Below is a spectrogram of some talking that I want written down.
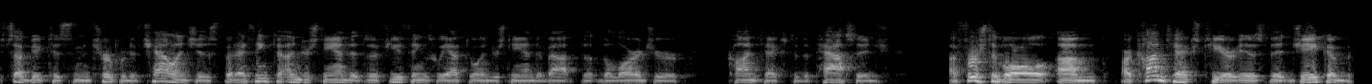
subject to some interpretive challenges, but I think to understand it, there's a few things we have to understand about the, the larger context of the passage. Uh, first of all, um, our context here is that Jacob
